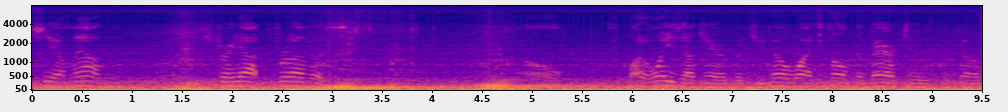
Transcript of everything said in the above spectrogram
can see a mountain straight out in front of us. Oh, it's quite a ways out there, but you know why it's called the bear tooth because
